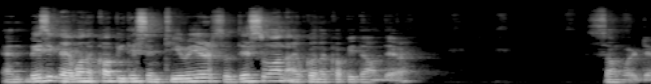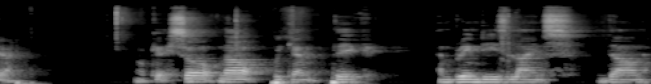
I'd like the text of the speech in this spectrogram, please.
and basically I want to copy this interior. So this one I'm going to copy down there. Somewhere there. Okay, so now we can take and bring these lines down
